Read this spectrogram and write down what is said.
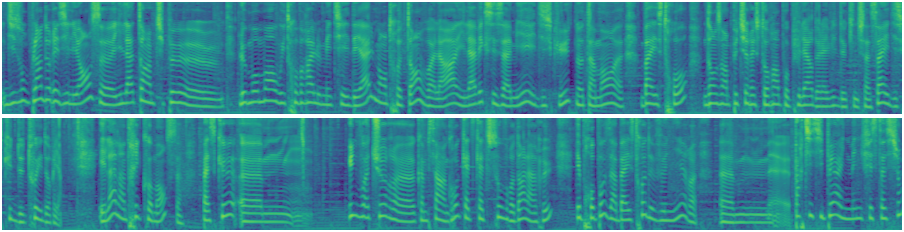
disons plein de résilience. Il attend un petit peu le moment où il trouvera le métier idéal, mais entre-temps, voilà, il est avec ses amis et il discute, notamment Baestro, dans un petit restaurant populaire de la ville de Kinshasa, et discute de tout et de rien. Et là, l'intrigue commence parce que... une voiture euh, comme ça, un gros 4x4 s'ouvre dans la rue et propose à Baestro de venir euh, euh, participer à une manifestation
